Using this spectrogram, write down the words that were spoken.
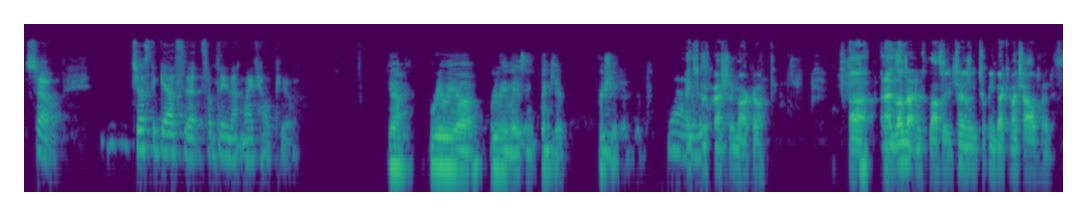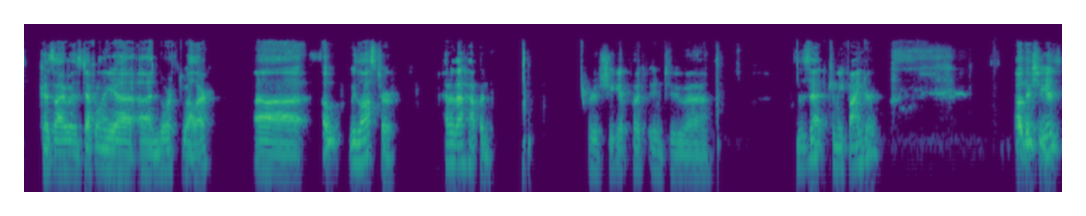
So, just a guess at something that might help you. Yeah, really, uh, really amazing. Thank you. Appreciate it. Yeah. Thanks for the question, Marco. Uh, and I love that, Ms. Blasi. It totally took me back to my childhood because I was definitely a, a North dweller. Uh, oh, we lost her. How did that happen? Or did she get put into uh, Lizette? Can we find her? oh, there she is.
